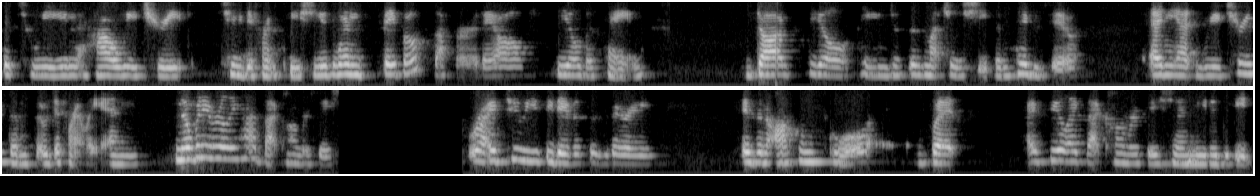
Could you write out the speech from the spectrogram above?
between how we treat two different species when they both suffer. They all feel the same. Dogs feel pain just as much as sheep and pigs do, and yet we treat them so differently. And nobody really had that conversation. Ride to UC Davis is very is an awesome school, but I feel like that conversation needed to be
